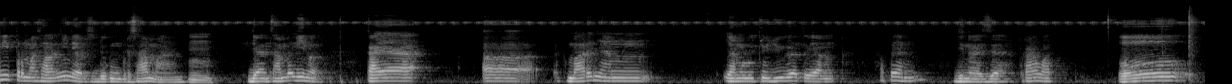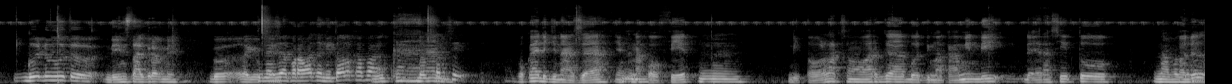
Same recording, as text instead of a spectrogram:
ini permasalahan ini harus didukung bersama Hmm. jangan sampai gini loh kayak eh, kemarin yang yang lucu juga tuh yang apa yang jenazah perawat Oh, gue nemu tuh di Instagram nih. Gue lagi jenazah perawat yang ditolak apa Bukan. dokter sih pokoknya ada jenazah yang kena COVID hmm. ditolak sama warga buat dimakamin di daerah situ. kenapa gitu? Padahal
